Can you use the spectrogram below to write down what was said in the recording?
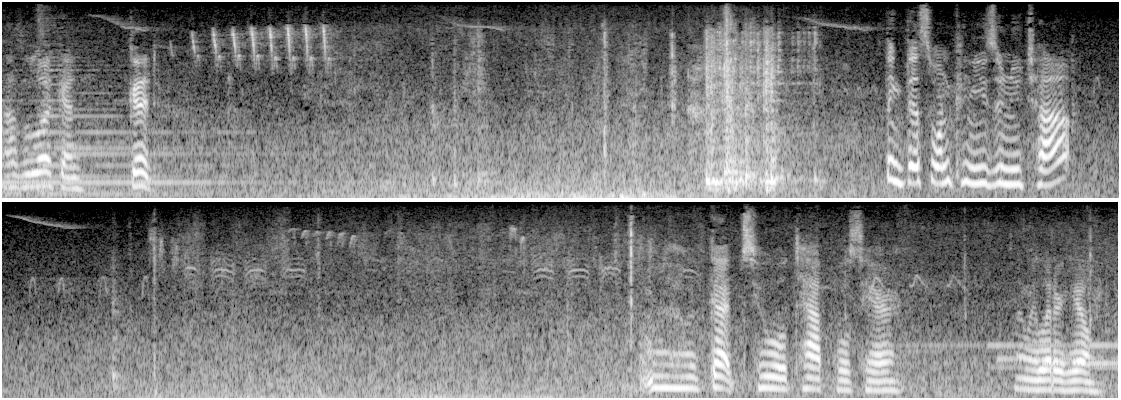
How's it looking? Good. Think this one can use a new tap? Uh, we've got two old tap holes here. Don't we let her heal?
